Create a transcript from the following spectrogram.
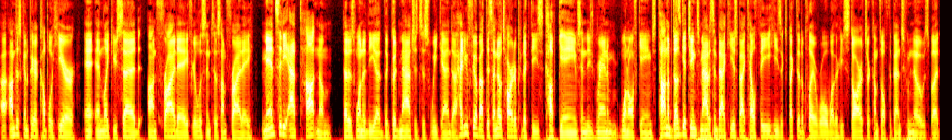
Uh, I'm just going to pick a couple here, and, and like you said on Friday, if you're listening to this on Friday, Man City at Tottenham. That is one of the uh, the good matches this weekend. Uh, how do you feel about this? I know it's hard to predict these cup games and these random one-off games. Tottenham does get James Maddison back. He is back healthy. He's expected to play a role, whether he starts or comes off the bench. Who knows? But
